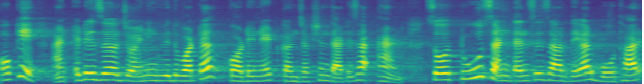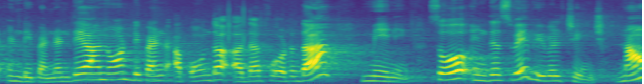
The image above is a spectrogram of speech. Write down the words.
okay and it is uh, joining with what a coordinate conjunction that is a and so two sentences are there both are independent they are not depend upon the other for the meaning so in this way we will change now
